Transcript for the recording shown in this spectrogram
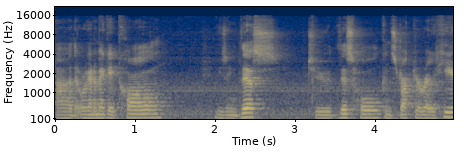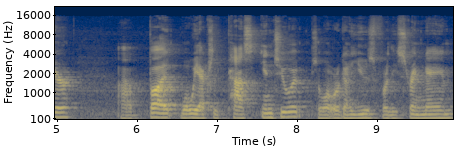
uh, that we're going to make a call using this to this whole constructor right here. Uh, but what we actually pass into it, so what we're going to use for the string name,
